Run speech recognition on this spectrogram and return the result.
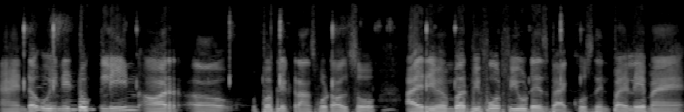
And uh, we need to clean our uh, public transport also. I remember before few days back कुछ दिन पहले मैं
